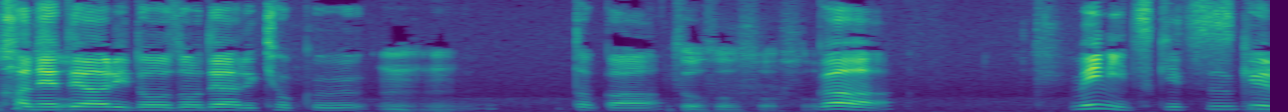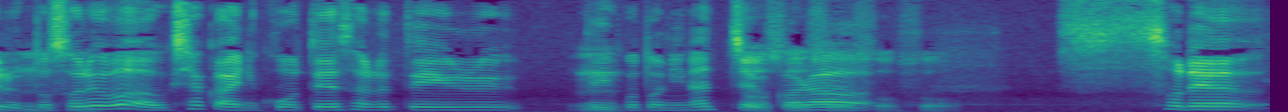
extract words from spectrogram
金であり銅像であり曲うんうん。とかそうそうそうそう。が目につき続けるうんうんうん。とそれは社会に肯定されているっていうことになっちゃうからそれ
